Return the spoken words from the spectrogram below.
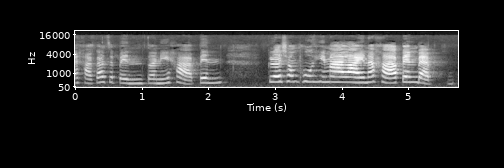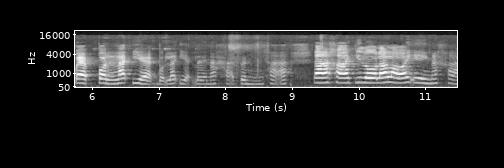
นะคะ ก็จะเป็นตัวนี้ค่ะเป็นเกลือชมพูฮิมาลัยนะคะ เป็นแบบแบบป่นละเอียดบดละเอียดเลยนะคะ ตัวนี้ค่ะ ราคากิโลละร้อยเองนะคะ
